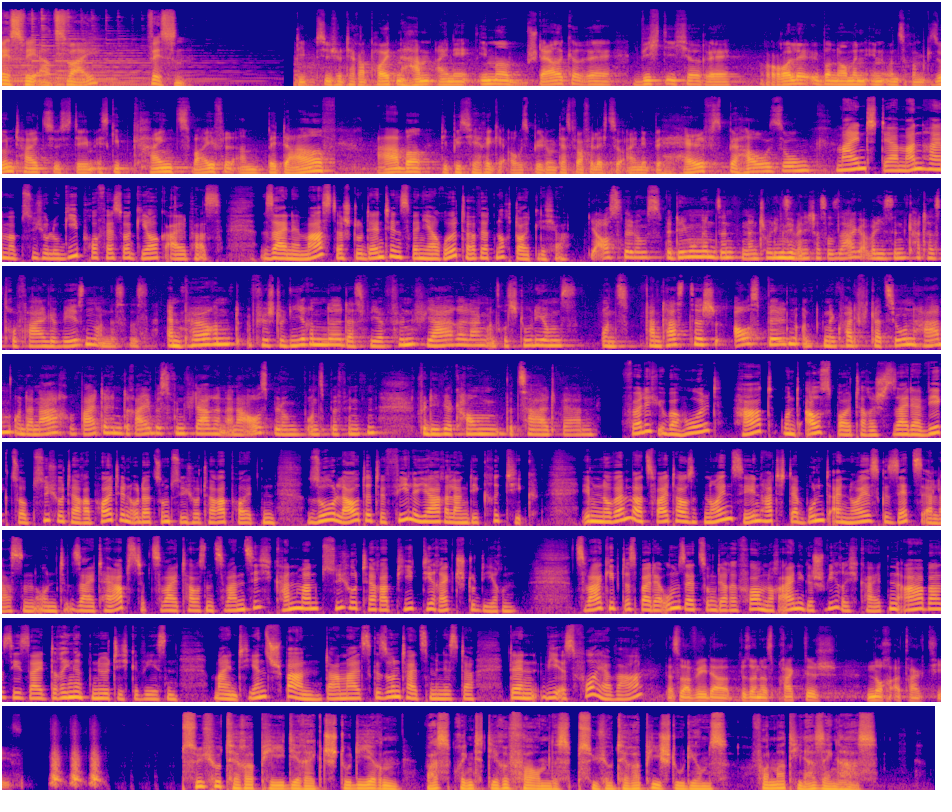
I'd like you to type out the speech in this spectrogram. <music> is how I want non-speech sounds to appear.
SWR 2 Wissen. Die Psychotherapeuten haben eine immer stärkere, wichtigere Rolle übernommen in unserem Gesundheitssystem. Es gibt keinen Zweifel am Bedarf. Aber die bisherige Ausbildung, das war vielleicht so eine Behelfsbehausung. Meint der Mannheimer Psychologieprofessor Georg Alpers. Seine Masterstudentin Svenja Röther wird noch deutlicher. Die Ausbildungsbedingungen sind, entschuldigen Sie, wenn ich das so sage, aber die sind katastrophal gewesen und es ist empörend für Studierende, dass wir fünf Jahre lang unseres Studiums uns fantastisch ausbilden und eine Qualifikation haben und danach weiterhin drei bis fünf Jahre in einer Ausbildung uns befinden, für die wir kaum bezahlt werden. Völlig überholt, hart und ausbeuterisch sei der Weg zur Psychotherapeutin oder zum Psychotherapeuten. So lautete viele Jahre lang die Kritik. Im November 2019 hat der Bund ein neues Gesetz erlassen und seit Herbst 2020 kann man Psychotherapie direkt studieren. Zwar gibt es bei der Umsetzung der Reform noch einige Schwierigkeiten, aber sie sei dringend nötig gewesen, meint Jens Spahn, damals Gesundheitsminister. Denn wie es vorher war, das war weder besonders praktisch noch attraktiv. Psychotherapie direkt studieren. Was bringt die Reform des Psychotherapiestudiums? Von Martina Senghas.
